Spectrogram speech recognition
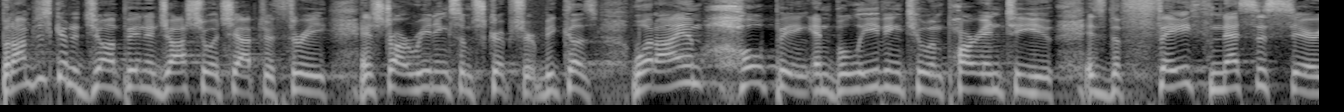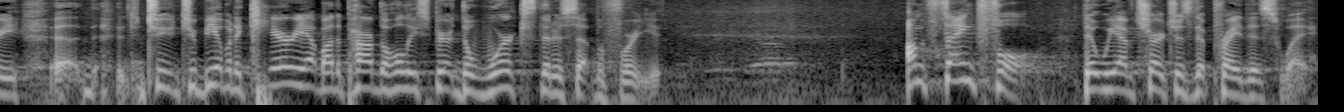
But I'm just going to jump in in Joshua chapter three and start reading some scripture because what I am hoping and believing to impart into you is the faith necessary uh, to, to be able to carry out by the power of the Holy Spirit the works that are set before you. I'm thankful that we have churches that pray this way.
